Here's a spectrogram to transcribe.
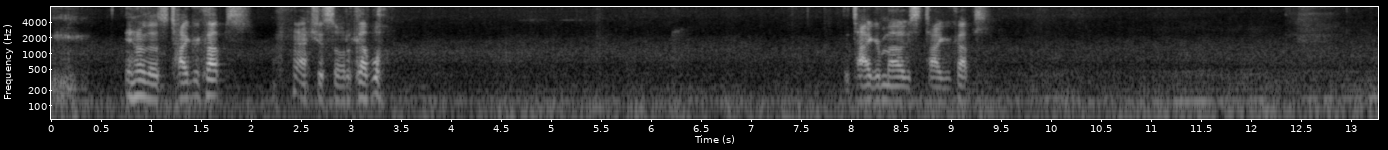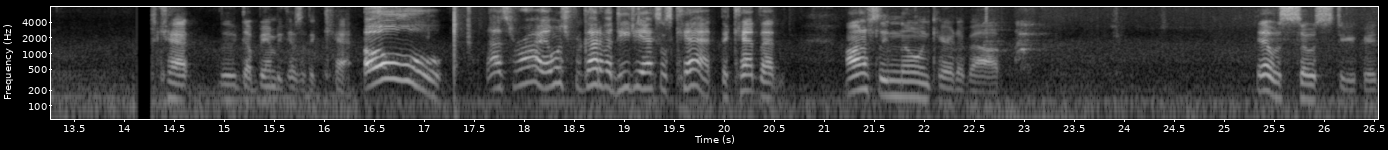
You know those tiger cups? I actually sold a couple. Tiger mugs, tiger cups. Cat got banned because of the cat. Oh, that's right. I almost forgot about DJ Axel's cat. The cat that honestly no one cared about. It was so stupid.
